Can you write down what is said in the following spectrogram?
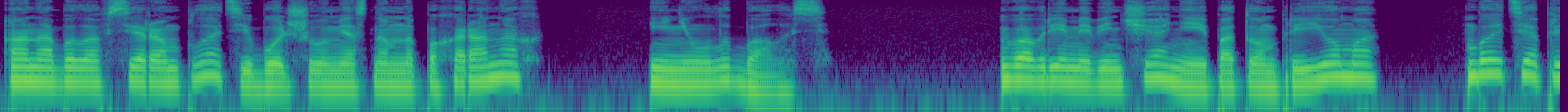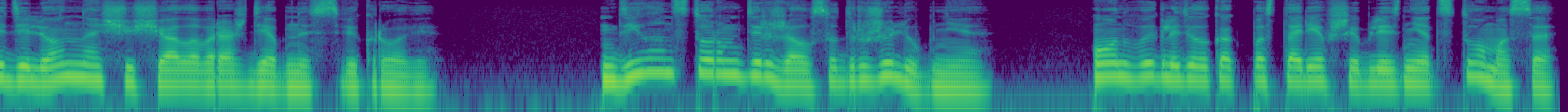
Она была в сером платье, больше уместном на похоронах, и не улыбалась. Во время венчания и потом приема Бетти определенно ощущала враждебность свекрови. Дилан Сторм держался дружелюбнее. Он выглядел как постаревший близнец Томаса,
